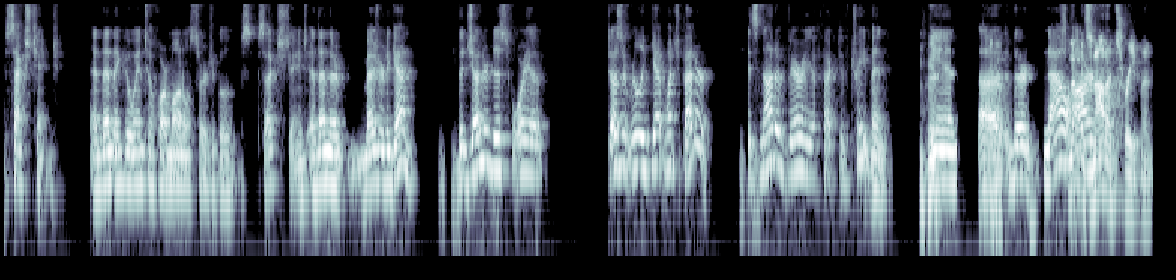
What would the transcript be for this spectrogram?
sex change, and then they go into hormonal surgical sex change and then they're measured again mm-hmm. the gender dysphoria doesn't really get much better mm-hmm. it's not a very effective treatment and uh, yeah. there now it's not, are, it's not a treatment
